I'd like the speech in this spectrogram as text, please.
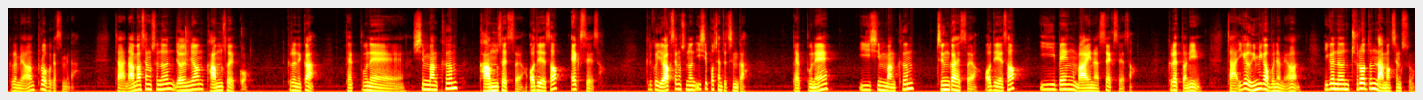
그러면 풀어보겠습니다. 자, 남학생 수는 10명 감소했고, 그러니까 100분의 10만큼 감소했어요. 어디에서? x에서. 그리고 여학생 수는 20% 증가. 100분의 20만큼 증가했어요. 어디에서? 200 마이너스 x에서. 그랬더니 자, 이게 의미가 뭐냐면 이거는 줄어든 남학생 수,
